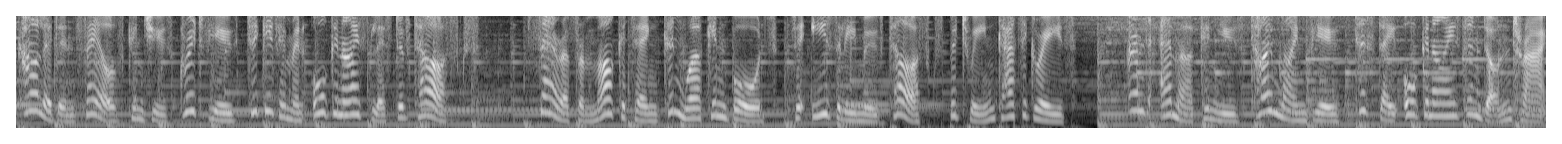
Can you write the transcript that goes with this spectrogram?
Khalid in sales can choose Grid View to give him an organized list of tasks. Sarah from marketing can work in boards to easily move tasks between categories and Emma can use Timeline View to stay organised and on track.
